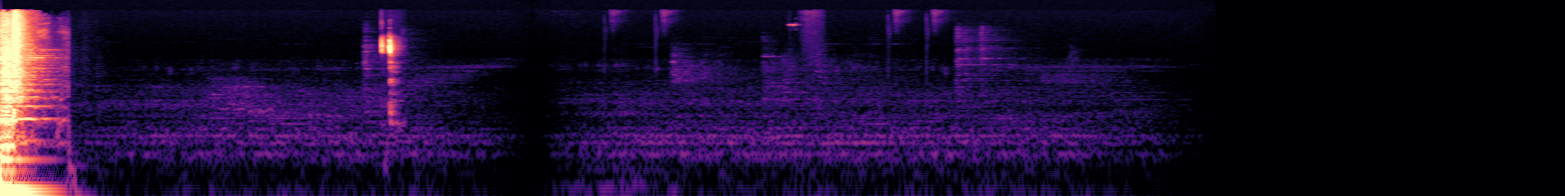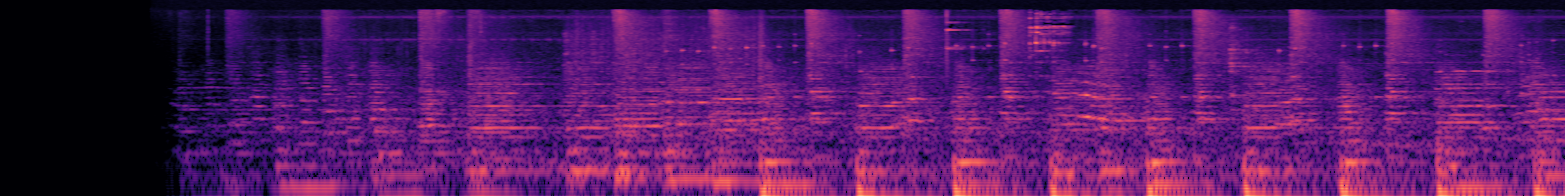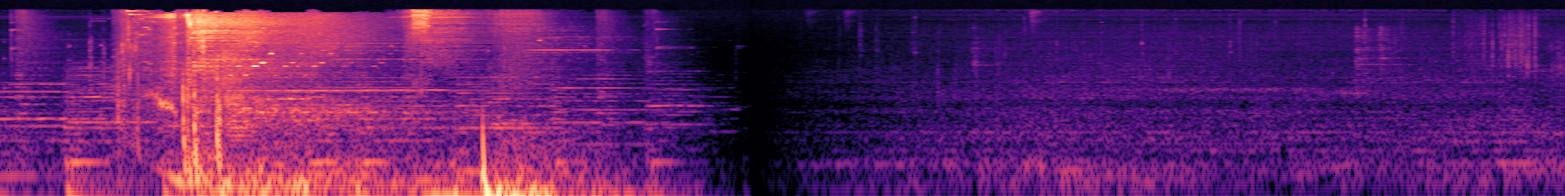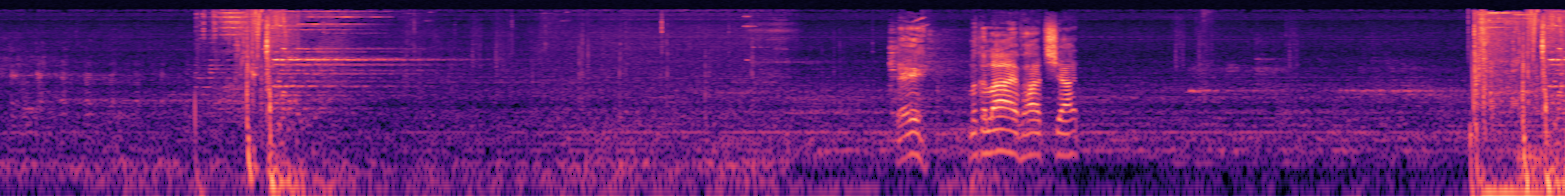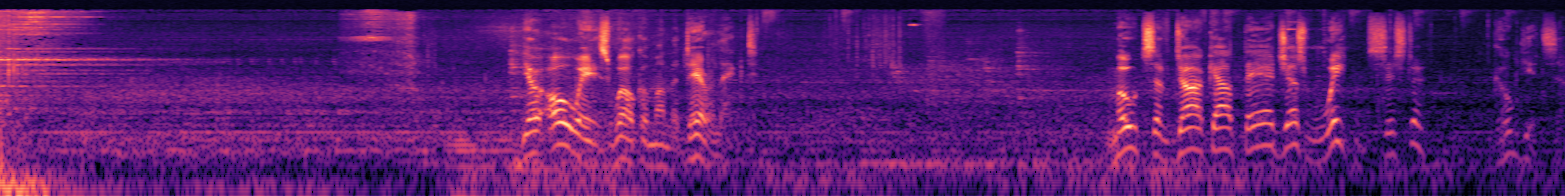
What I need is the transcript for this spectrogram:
Yeah. Hey, look alive, hotshot. You're always welcome on the derelict. Motes of dark out there just waiting, sister. Go get some.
